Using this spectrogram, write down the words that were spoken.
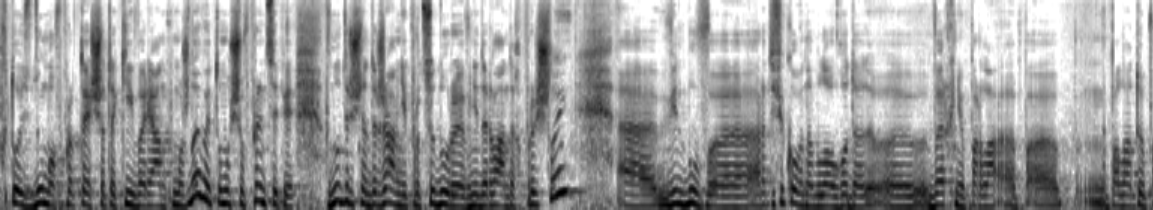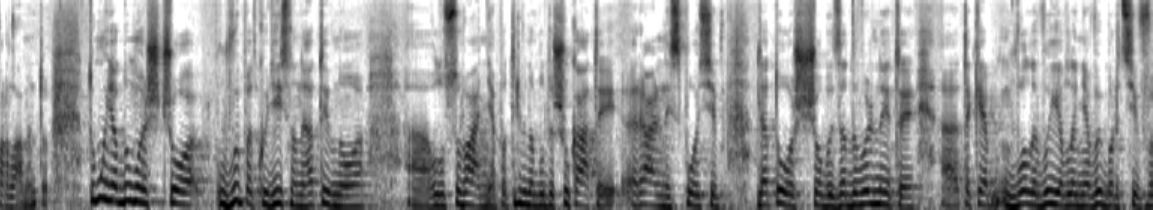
хтось думав про те, що такий варіант можливий, тому що в принципі внутрішньодержавні процедури в Нідерландах пройшли. Пройшли. Е, Він був е, ратифікована була угода е, верхньою парла, палатою парламенту. Тому я думаю, що у випадку дійсно негативного голосування потрібно буде шукати реальний спосіб для того, щоб задовольнити таке волевиявлення виборців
